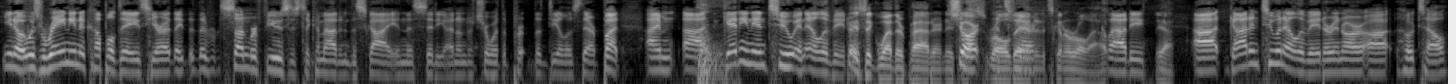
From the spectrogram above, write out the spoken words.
you know it was raining a couple days here. They, the sun refuses to come out into the sky in this city. I'm not sure what the pr- the deal is there, but I'm uh, getting into an elevator. Basic weather pattern. It Sure, just rolled in and it's going to roll out. Cloudy. Yeah. Uh, got into an elevator in our uh, hotel,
